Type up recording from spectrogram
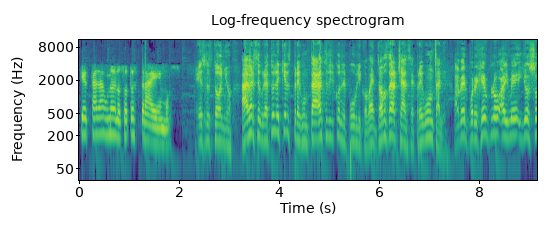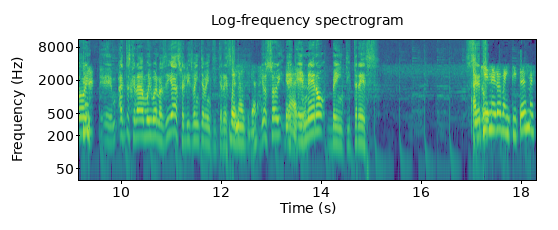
que cada uno de nosotros traemos. Eso es Toño. A ver, seguridad, tú le quieres preguntar antes de ir con el público. Bueno, te vamos a dar chance, pregúntale. A ver, por ejemplo, Aime, yo soy, eh, antes que nada, muy buenos días, feliz 2023. Buenos días. Yo soy de enero 23. Aquí enero 23 me,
